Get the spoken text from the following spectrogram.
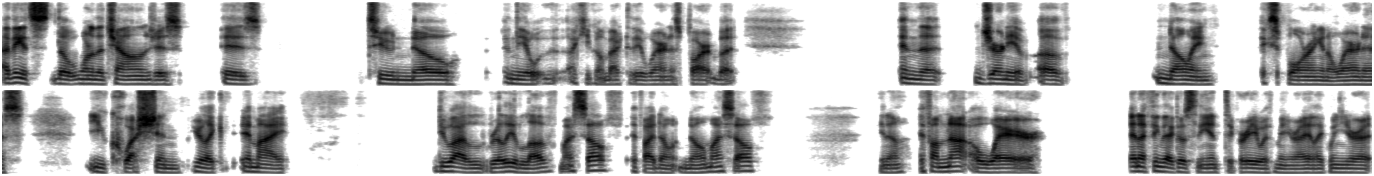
I think it's the one of the challenges is to know in the I keep going back to the awareness part, but in the journey of, of knowing exploring and awareness you question you're like am i do i really love myself if i don't know myself you know if i'm not aware and i think that goes to the nth degree with me right like when you're at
